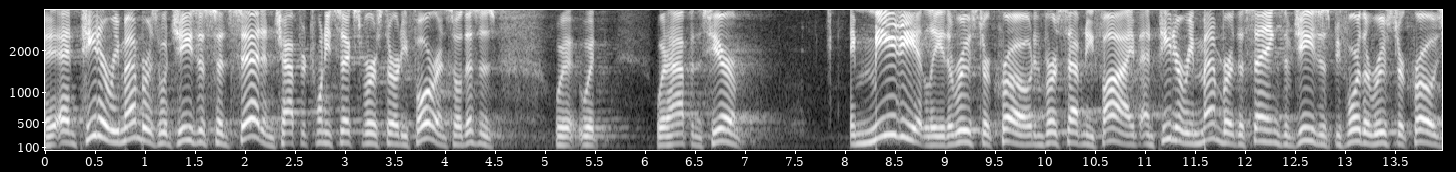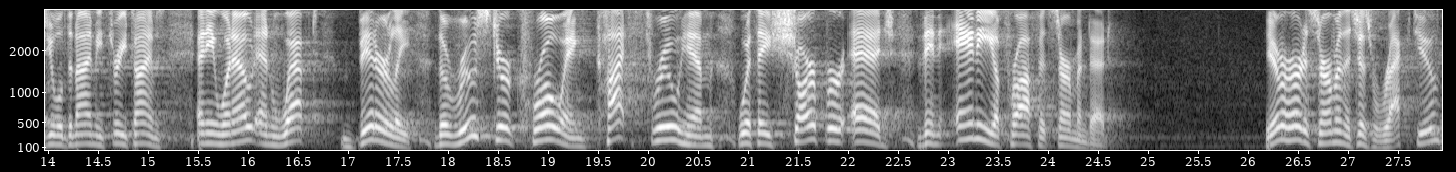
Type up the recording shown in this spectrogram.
And Peter remembers what Jesus had said in chapter 26, verse 34. And so this is what, what, what happens here. Immediately the rooster crowed in verse 75, and Peter remembered the sayings of Jesus before the rooster crows, You will deny me three times. And he went out and wept bitterly. The rooster crowing cut through him with a sharper edge than any a prophet sermon did. You ever heard a sermon that just wrecked you?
